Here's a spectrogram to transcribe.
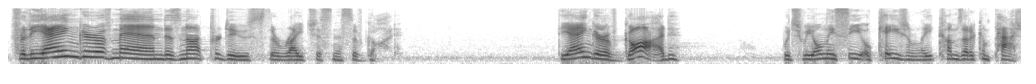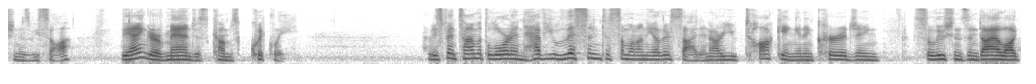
For the anger of man does not produce the righteousness of God. The anger of God, which we only see occasionally, comes out of compassion, as we saw. The anger of man just comes quickly. Have you spent time with the Lord and have you listened to someone on the other side? And are you talking and encouraging? Solutions and dialogue.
